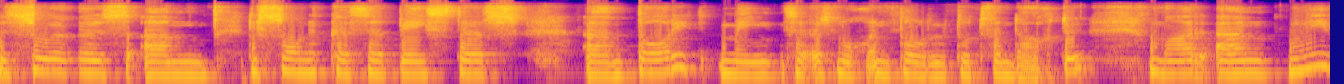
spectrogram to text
soos um, die sonnekusse, besters, um, daar die mense is nog in Paulroe tot vandag toe, maar um, nie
